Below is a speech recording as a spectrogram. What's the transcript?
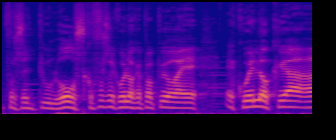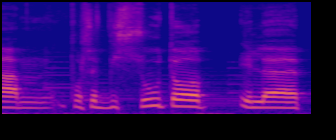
forse il più losco, forse quello che proprio è, è quello che ha mm, forse vissuto il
